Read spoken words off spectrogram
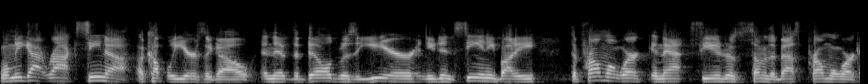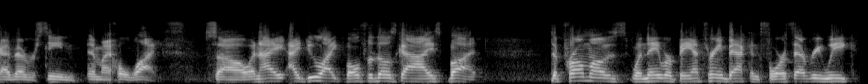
when we got Rock Cena a couple years ago, and the the build was a year, and you didn't see anybody. The promo work in that feud was some of the best promo work I've ever seen in my whole life. So, and I, I do like both of those guys, but the promos when they were bantering back and forth every week,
